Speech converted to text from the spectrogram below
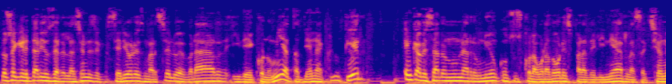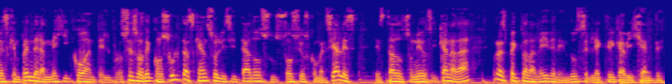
Los secretarios de Relaciones Exteriores Marcelo Ebrard y de Economía Tatiana Cloutier encabezaron una reunión con sus colaboradores para delinear las acciones que emprenderá México ante el proceso de consultas que han solicitado sus socios comerciales, Estados Unidos y Canadá, respecto a la ley de la industria eléctrica vigente.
